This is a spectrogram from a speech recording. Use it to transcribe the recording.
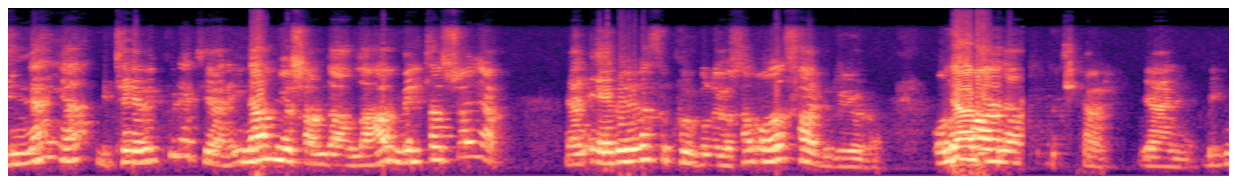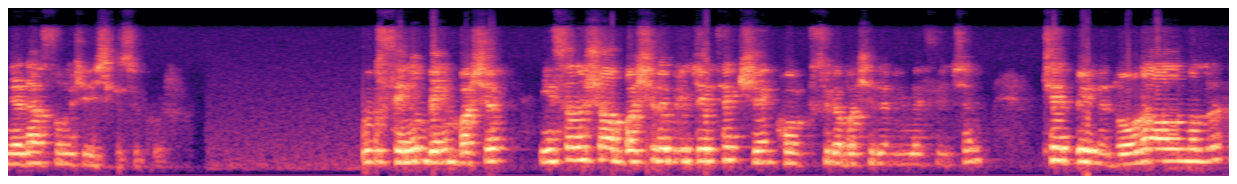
Dinlen ya. Bir tevekkül et yani. İnanmıyorsan da Allah'a meditasyon yap. Yani evreni nasıl kurguluyorsan ona saygı duyuyorum. Onun yani, manasını çıkar. Yani bir neden sonuç ilişkisi kur. Bu senin benim başı, insanın şu an başarabileceği tek şey korkusuyla başarabilmesi için tedbirini doğru almalı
